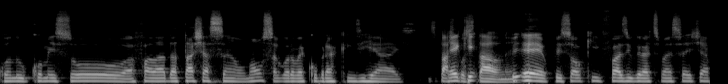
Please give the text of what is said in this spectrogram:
quando começou a falar da taxação. Nossa, agora vai cobrar 15 reais. Espaço É que- postal, né? É, o pessoal que fazia o grátis mais frete já,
